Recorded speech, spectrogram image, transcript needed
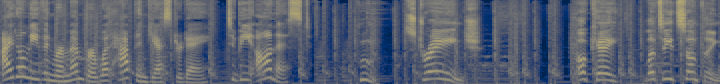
I don't even remember what happened yesterday, to be honest. Hmm, strange. Okay, let's eat something.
